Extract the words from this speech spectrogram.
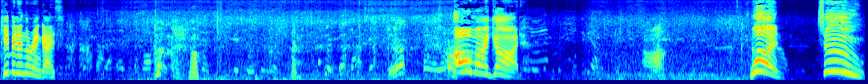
Keep it in the ring, guys. Oh my god. One, two,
